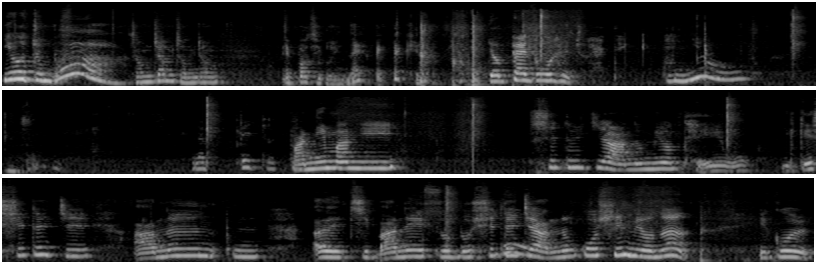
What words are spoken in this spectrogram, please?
이거 좀 봐. 우와! 점점 점점 예뻐지고 있네. 빽빽해. 옆에도 해줘야 되겠군요. 많이 많이 시들지 않으면 돼요. 이게 시들지 않은 음, 아니, 집 안에 있어도 시들지 않는 꽃이면은 이걸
